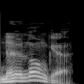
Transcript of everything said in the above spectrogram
No longer.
